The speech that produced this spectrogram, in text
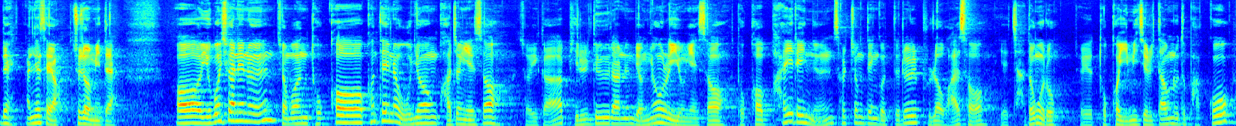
네 안녕하세요. 조정입니다. 어, 이번 시간에는 저번 도커 컨테이너 운영 과정에서 저희가 build라는 명령어를 이용해서 도커 파일에 있는 설정된 것들을 불러와서 예, 자동으로 저희 도커 이미지를 다운로드 받고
